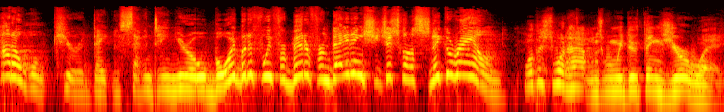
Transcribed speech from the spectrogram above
I don't want Kyra dating a 17 year old boy, but if we forbid her from dating, she's just gonna sneak around. Well, this is what happens when we do things your way.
